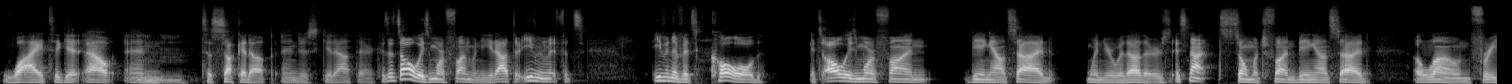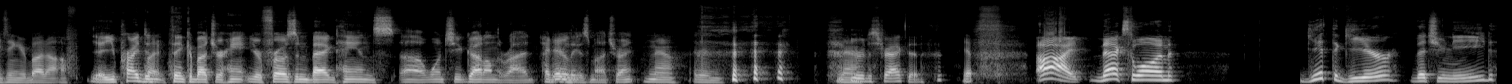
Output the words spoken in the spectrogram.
why to get out and to suck it up and just get out there because it's always more fun when you get out there, even if it's even if it's cold. It's always more fun being outside when you're with others. It's not so much fun being outside alone, freezing your butt off. Yeah, you probably didn't think about your hand, your frozen bagged hands uh, once you got on the ride. I nearly didn't. as much, right? No, I didn't. You were distracted. Yep. All right, next one. Get the gear that you need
